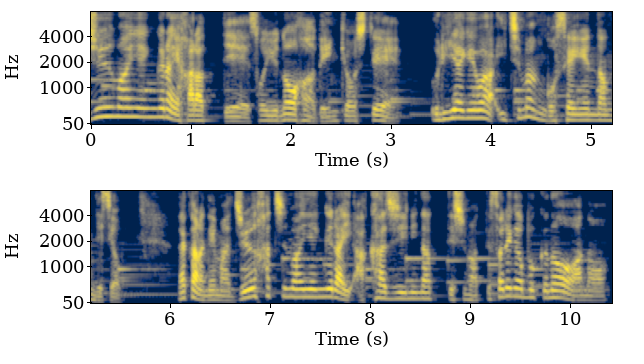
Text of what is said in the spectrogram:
20万円ぐらい払って、そういうノウハウを勉強して、売り上げは1万5千円なんですよ。だからね、まあ18万円ぐらい赤字になってしまって、それが僕のあの、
